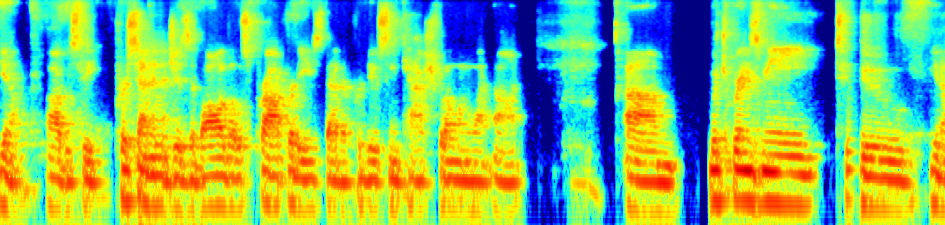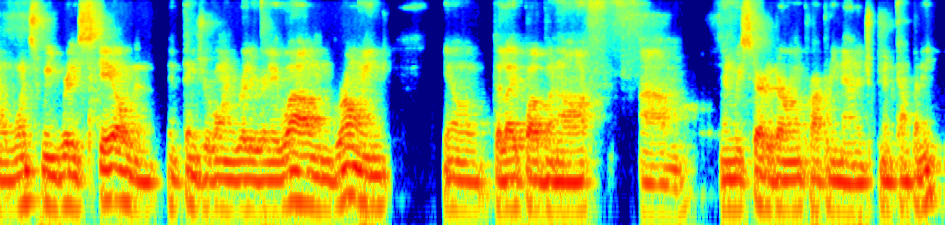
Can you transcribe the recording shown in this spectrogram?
you know, obviously percentages of all those properties that are producing cash flow and whatnot. Um, which brings me to, you know, once we really scaled and, and things were going really, really well and growing, you know, the light bulb went off. Um, and we started our own property management company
